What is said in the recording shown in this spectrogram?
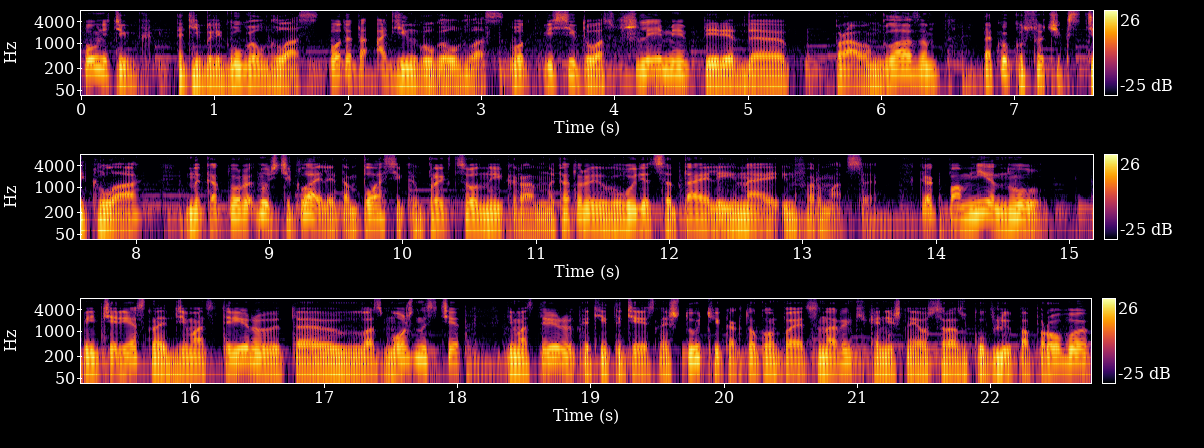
Помните, такие были Google Glass? Вот это один Google Glass. Вот висит у вас в шлеме перед э, правым глазом такой кусочек стекла, на который, ну, стекла или там пластика, проекционный экран, на который выводится та или иная информация. Как по мне, ну, интересно, демонстрирует э, возможности, демонстрирует какие-то интересные штуки. Как только он появится на рынке, конечно, я его сразу куплю и попробую.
